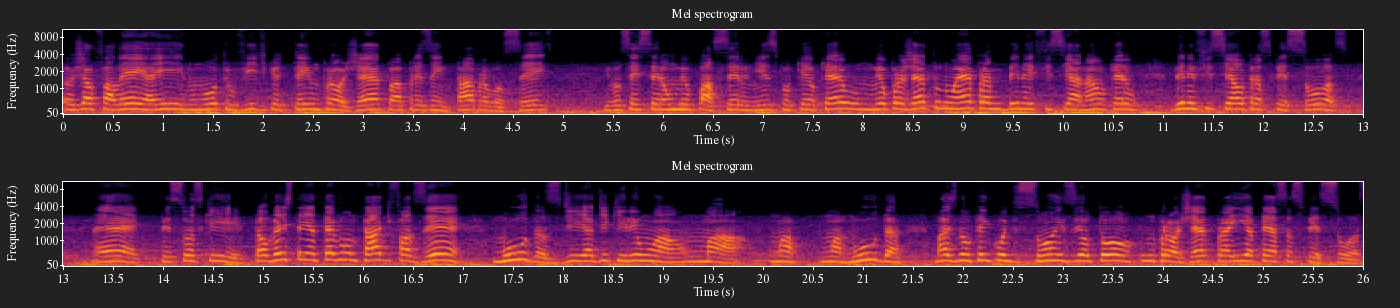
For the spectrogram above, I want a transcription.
eu já falei aí num outro vídeo que eu tenho um projeto para apresentar para vocês e vocês serão meu parceiro nisso, porque eu quero, o meu projeto não é para me beneficiar não, eu quero beneficiar outras pessoas, né? pessoas que talvez tenham até vontade de fazer mudas, de adquirir uma, uma, uma, uma muda, mas não tem condições, eu estou com um projeto para ir até essas pessoas,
